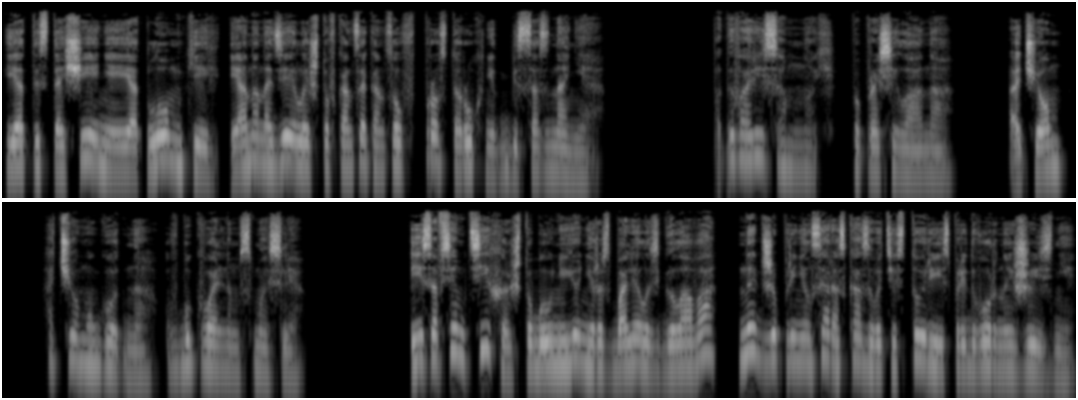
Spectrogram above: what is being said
и от истощения, и от ломки, и она надеялась, что в конце концов просто рухнет без сознания. «Поговори со мной», — попросила она. «О чем?» «О чем угодно, в буквальном смысле». И совсем тихо, чтобы у нее не разболелась голова, Неджа принялся рассказывать истории из придворной жизни,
